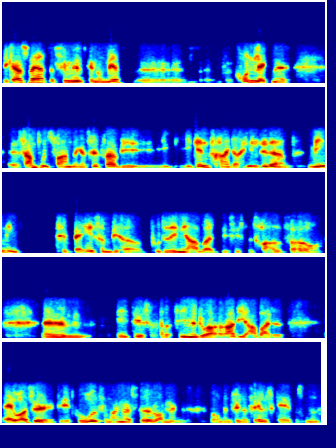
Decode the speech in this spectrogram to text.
det kan også være, at der simpelthen skal nogle mere øh, grundlæggende samfundsforandringer til, før vi igen trækker hele det der mening tilbage, som vi har puttet ind i arbejdet de sidste 30-40 år. Øh, det, det er svært at sige, men du har ret i arbejdet er jo også et, et gode for mange af steder, hvor man, hvor man finder fællesskab og sådan noget.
